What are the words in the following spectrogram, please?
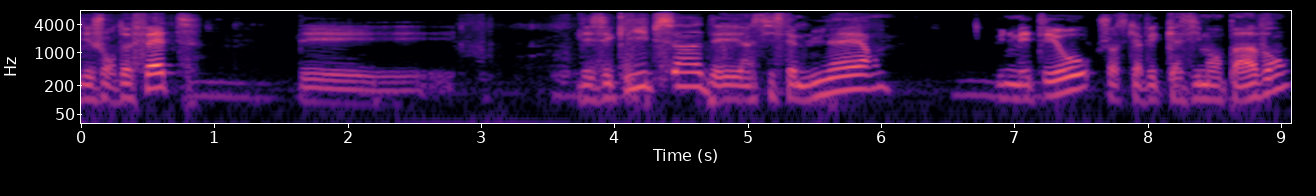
des jours de fête, des éclipses, des un système lunaire, une météo, chose qu'il n'y avait quasiment pas avant.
